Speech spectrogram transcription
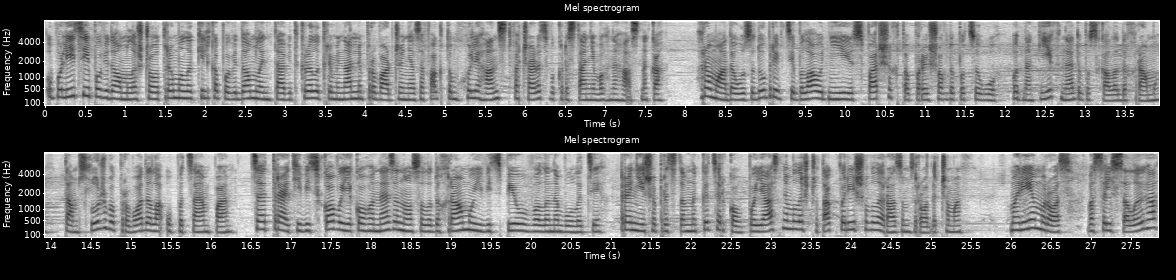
У поліції повідомили, що отримали кілька повідомлень та відкрили кримінальне провадження за фактом хуліганства через використання вогнегасника. Громада у Задубрівці була однією з перших, хто перейшов до ПЦУ, однак їх не допускали до храму. Там служби проводила УПЦ МП. Це третій військовий, якого не заносили до храму і відспівували на вулиці. Раніше представники церков пояснювали, що так вирішували разом з родичами. Марія Мороз, Василь Салига,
